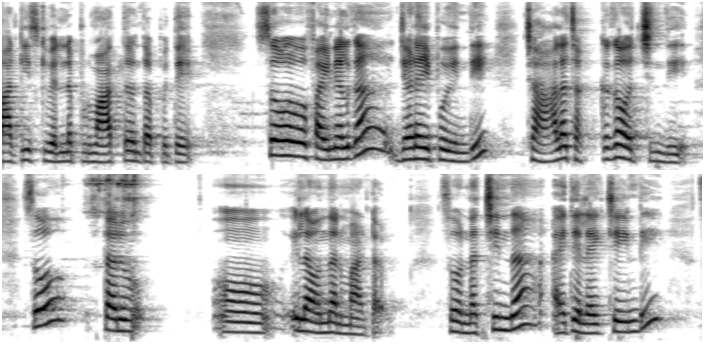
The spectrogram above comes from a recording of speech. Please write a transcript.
పార్టీస్కి వెళ్ళినప్పుడు మాత్రం తప్పితే. సో ఫైనల్గా జడ అయిపోయింది చాలా చక్కగా వచ్చింది. సో తను ఇలా ఉందన్నమాట. సో నచ్చిందా? అయితే లైక్ చేయండి. సో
